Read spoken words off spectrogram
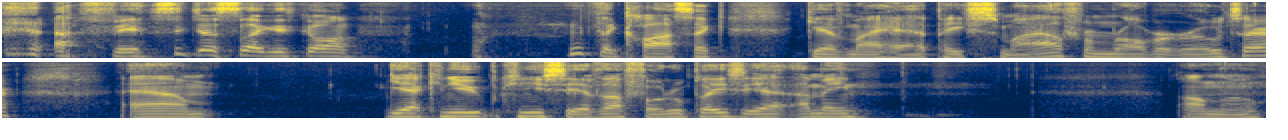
a face, just like he's gone. the classic "give my headpiece" smile from Robert Rhodes there. Um, yeah, can you can you save that photo, please? Yeah, I mean, I don't know.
